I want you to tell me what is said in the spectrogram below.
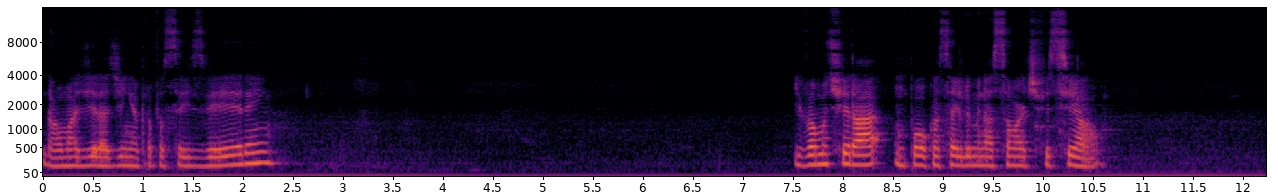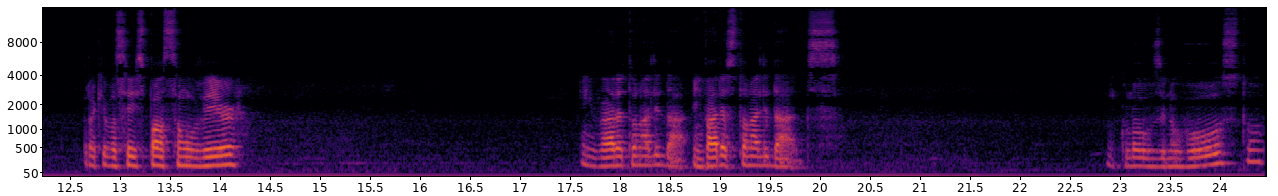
Dá uma giradinha para vocês verem. E vamos tirar um pouco essa iluminação artificial para que vocês possam ver em várias, tonalidades, em várias tonalidades. Um close no rosto.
